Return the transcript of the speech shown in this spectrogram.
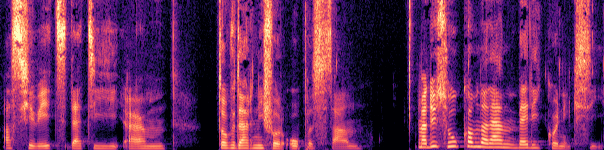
als je weet dat die um, toch daar niet voor openstaan. Maar dus hoe komt dat dan bij die connectie?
